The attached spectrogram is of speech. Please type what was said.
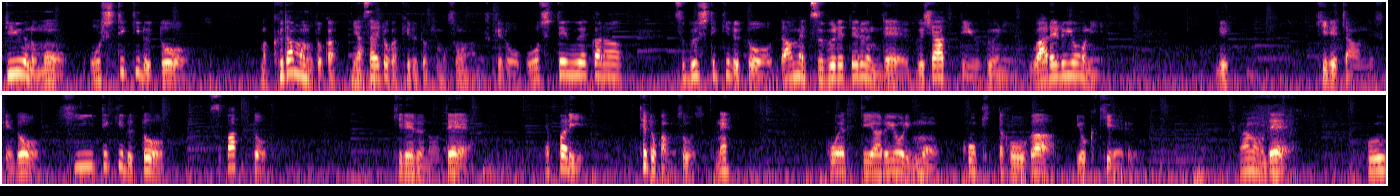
っていうのも押して切ると、まあ、果物とか野菜とか切る時もそうなんですけど押して上から潰して切ると断面潰れてるんでぐしゃっていう風に割れるように切れちゃうんですけど引いて切るとスパッと切れるのでやっぱり手とかもそうですよね。こうやってやるよりもこう切った方がよく切れる。なのでこ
